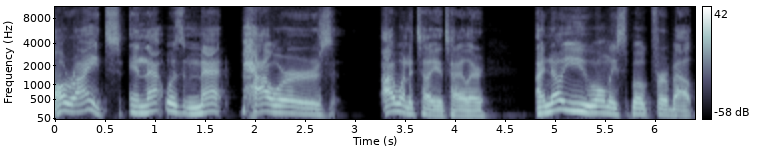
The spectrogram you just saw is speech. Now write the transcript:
All right. And that was Matt Powers. I want to tell you, Tylor, I know you only spoke for about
